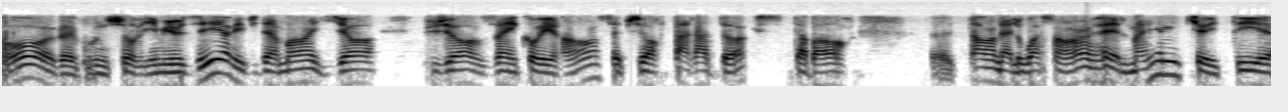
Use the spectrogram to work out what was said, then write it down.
Oh, ben, vous ne sauriez mieux dire. Évidemment, il y a plusieurs incohérences, plusieurs paradoxes. D'abord, euh, tant la loi 101 elle-même, qui a été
